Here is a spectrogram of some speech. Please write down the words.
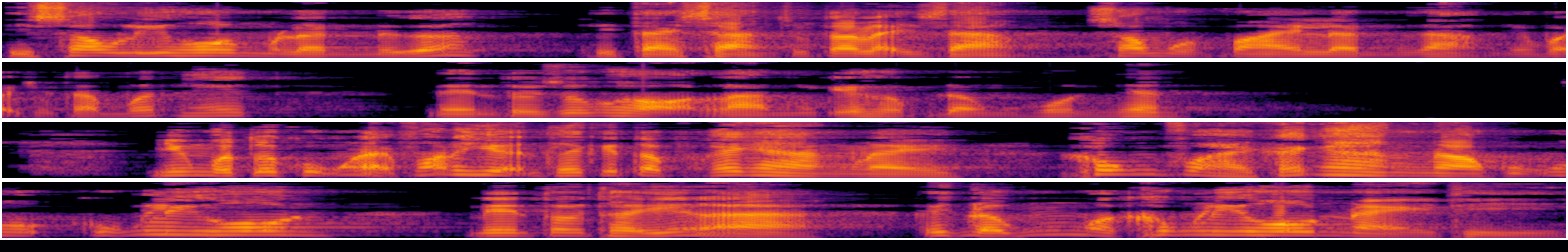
thì sau ly hôn một lần nữa thì tài sản chúng ta lại giảm. Sau một vài lần giảm như vậy chúng ta mất hết. Nên tôi giúp họ làm những cái hợp đồng hôn nhân. Nhưng mà tôi cũng lại phát hiện thấy cái tập khách hàng này không phải khách hàng nào cũng cũng ly hôn nên tôi thấy là cái đống mà không ly hôn này thì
